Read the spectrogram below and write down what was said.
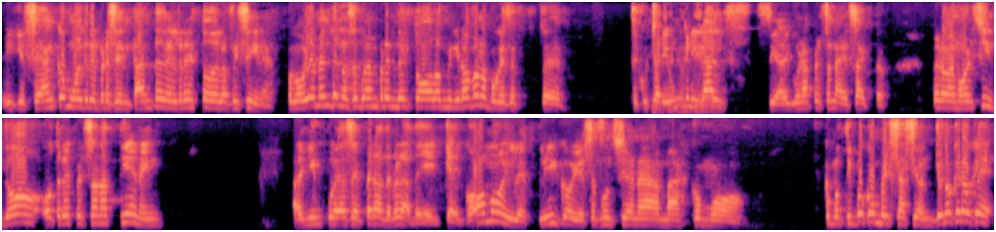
Y que sean como el representante del resto de la oficina. Porque obviamente no se pueden prender todos los micrófonos porque se, se- se escucharía Sí, un crical si alguna persona, exacto. Pero a lo mejor si dos o tres personas tienen, alguien puede hacer, espérate, espérate, ¿qué, ¿cómo? Y le explico y eso funciona más como, como tipo conversación. Yo no creo que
